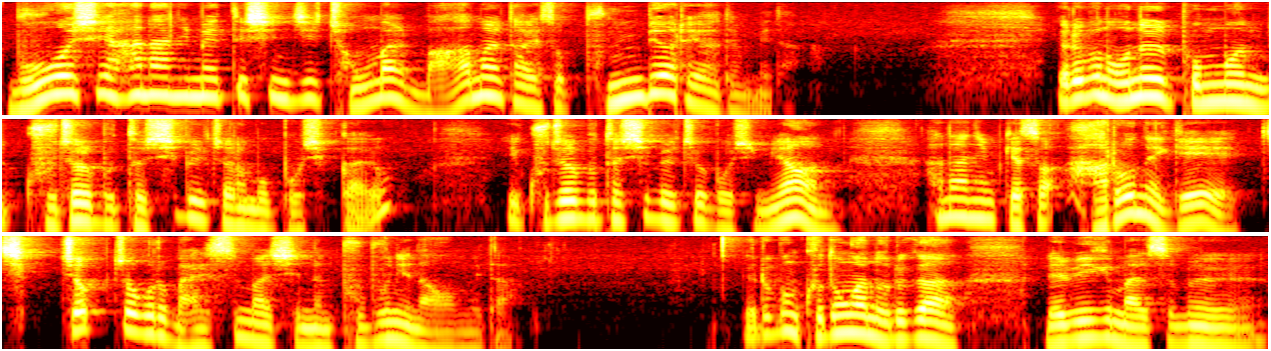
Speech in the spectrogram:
무엇이 하나님의 뜻인지 정말 마음을 다해서 분별해야 됩니다. 여러분 오늘 본문 9절부터 11절 한번 보실까요? 이 9절부터 11절 보시면 하나님께서 아론에게 직접적으로 말씀하시는 부분이 나옵니다. 여러분 그동안 우리가 레위기 말씀을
